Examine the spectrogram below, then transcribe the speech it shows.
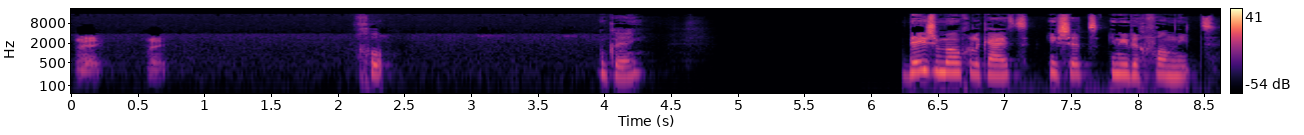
nee, nee. Goh. Oké. Deze mogelijkheid is het in ieder geval niet.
